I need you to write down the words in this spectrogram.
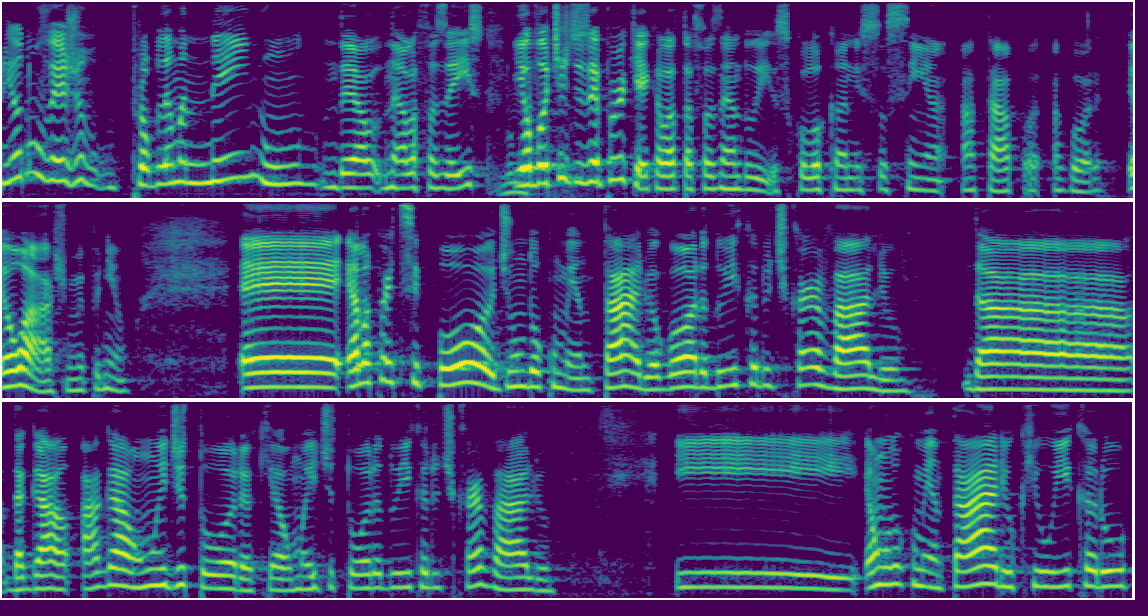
Eu não vejo problema nenhum dela- nela fazer isso. E eu vou te dizer por que ela está fazendo isso, colocando isso assim a, a tapa agora. Eu acho, minha opinião. É, ela participou de um documentário agora do Ícaro de Carvalho, da, da H- H1 Editora, que é uma editora do Ícaro de Carvalho. E é um documentário que o Ícaro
